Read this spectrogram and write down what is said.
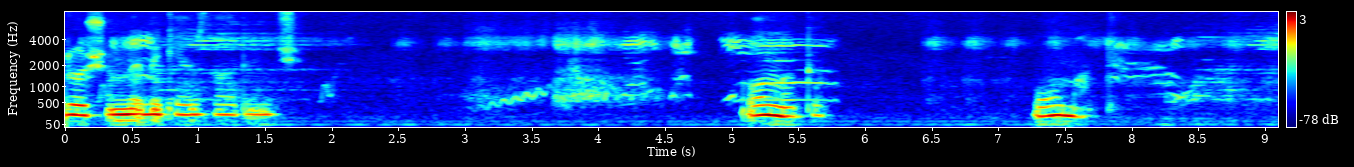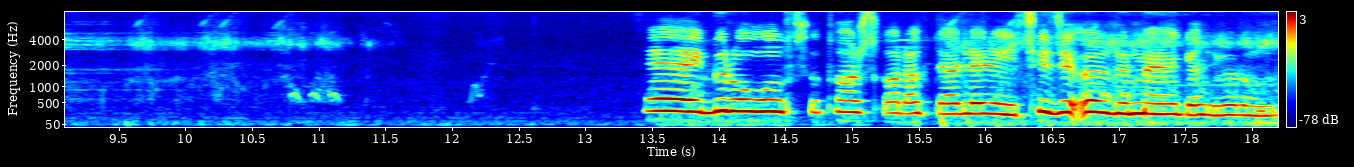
Dur da bir kez daha demiş. Olmadı. Olmadı. Hey Brawl Stars karakterleri sizi öldürmeye geliyorum.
